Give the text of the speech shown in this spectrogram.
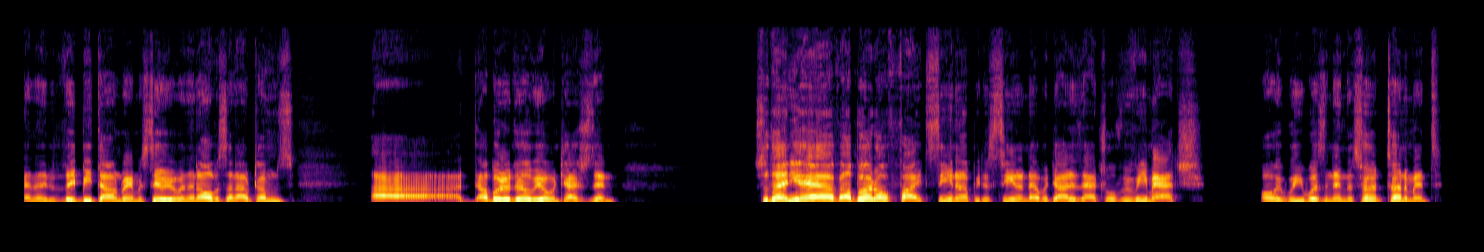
and then they beat down Rey Mysterio, and then all of a sudden out comes uh, Alberto Del Rio and cashes in. So then you have Alberto fight Cena because Cena never got his actual rematch. Oh, he wasn't in the tournament,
